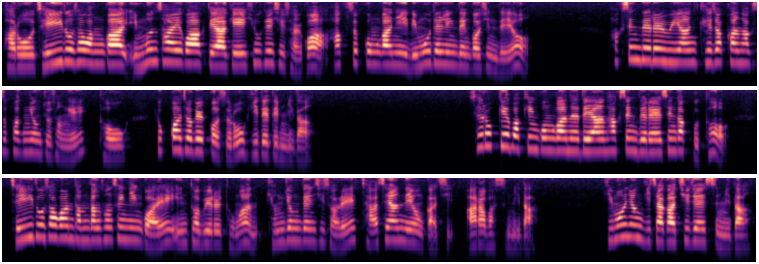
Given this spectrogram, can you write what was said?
바로 제2도서관과 인문사회과학대학의 휴게시설과 학습 공간이 리모델링된 것인데요. 학생들을 위한 쾌적한 학습 환경 조성에 더욱 효과적일 것으로 기대됩니다. 새롭게 바뀐 공간에 대한 학생들의 생각부터 제2도서관 담당 선생님과의 인터뷰를 통한 변경된 시설의 자세한 내용까지 알아봤습니다. 김원영 기자가 취재했습니다.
